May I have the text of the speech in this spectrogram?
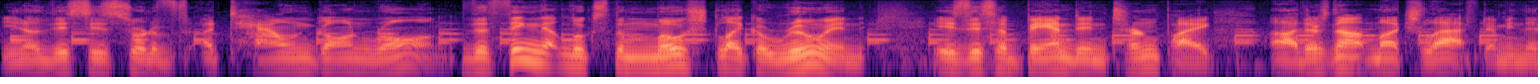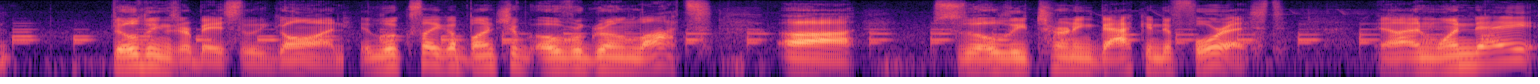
You know, this is sort of a town gone wrong. The thing that looks the most like a ruin is this abandoned turnpike. Uh, there's not much left. I mean, the buildings are basically gone. It looks like a bunch of overgrown lots, uh, slowly turning back into forest. Uh, and one day,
